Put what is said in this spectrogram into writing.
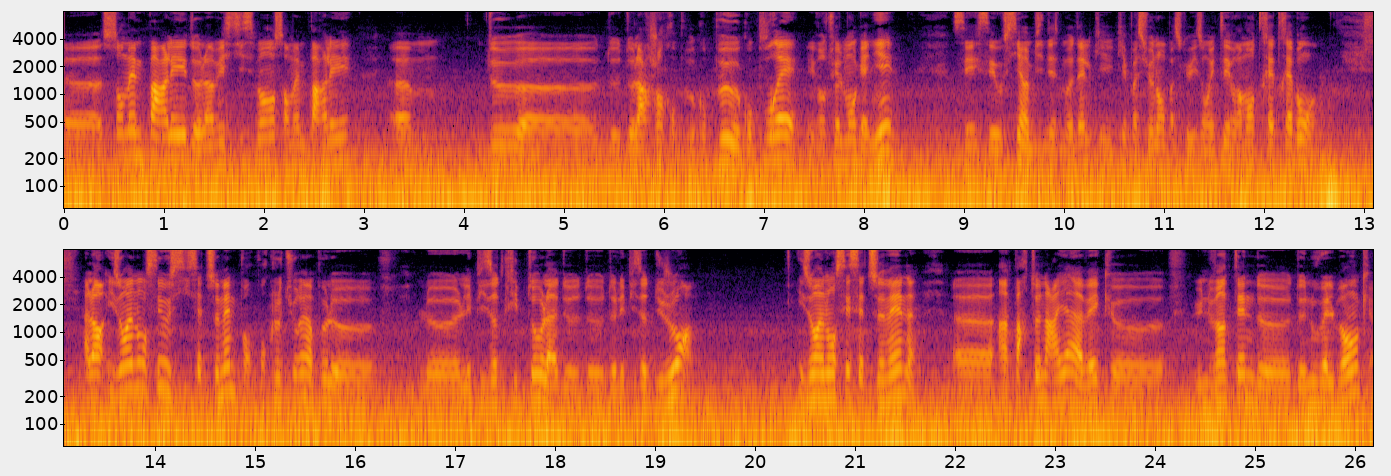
euh, sans même parler de l'investissement, sans même parler euh, de, de, l'argent qu'on peut, qu'on peut, qu'on pourrait éventuellement gagner, c'est aussi un business model qui est, passionnant parce qu'ils ont été vraiment très très bons. Hein. Alors ils ont annoncé aussi cette semaine pour, pour clôturer un peu le l'épisode crypto là de, de, l'épisode du jour. Ils ont annoncé cette semaine euh, un partenariat avec euh, une vingtaine de, de nouvelles banques.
